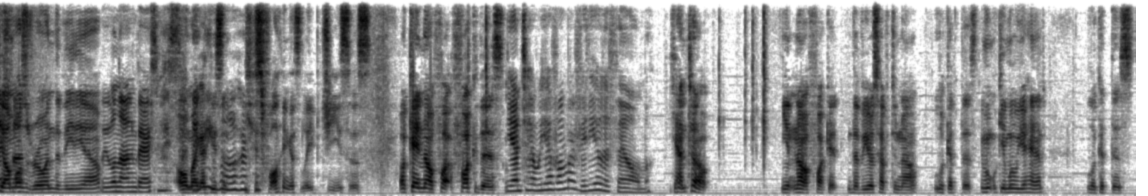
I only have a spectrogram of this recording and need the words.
he almost ruin the video? We will not embarrass my son Oh my god, he's anymore. he's falling asleep. Jesus. Okay, no, fu- fuck this. Ianto, we have one more video to film. Ianto. You, no, fuck it. The viewers have to know. Look at this. Can you move your hand. Look at this.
